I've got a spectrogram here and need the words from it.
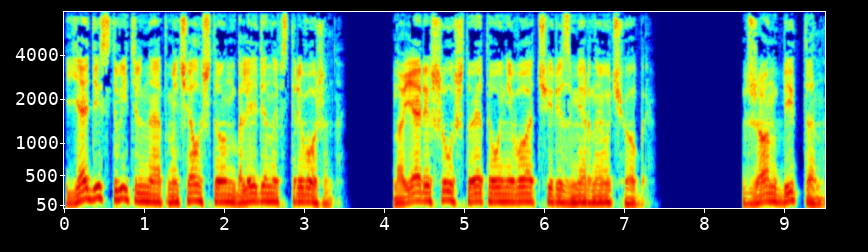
я действительно отмечал, что он бледен и встревожен, но я решил, что это у него от чрезмерной учебы. Джон Биттон,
